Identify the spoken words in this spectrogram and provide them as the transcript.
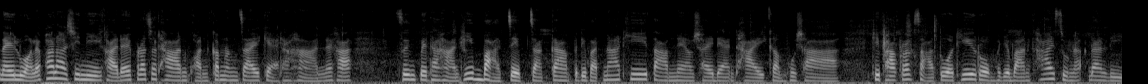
ในหลวงและพระราชินีค่ะได้พระราชทานขวัญกำลังใจแก่ทหารนะคะ ซึ่งเป็นทหารที่บาดเจ็บจากการปฏิบัติหน้าที่ตามแนวชายแดนไทยกัมพูชา ที่พักรักษาตัวที่โรงพยาบาลค่ายสุนดารี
